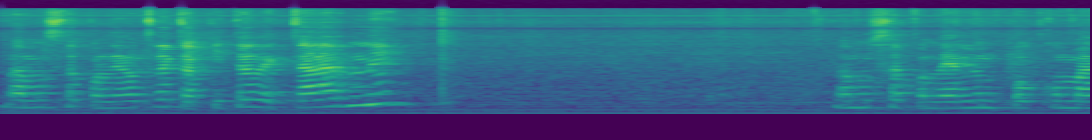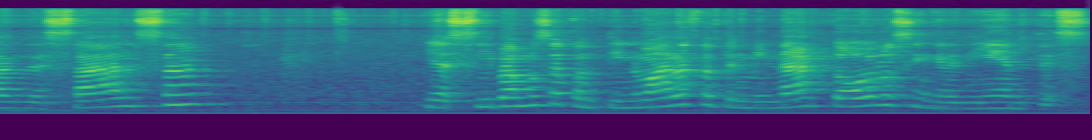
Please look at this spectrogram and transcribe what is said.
Vamos a poner otra capita de carne. Vamos a ponerle un poco más de salsa y así vamos a continuar hasta terminar todos los ingredientes.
